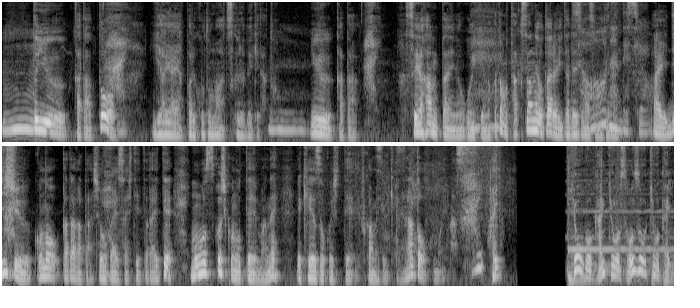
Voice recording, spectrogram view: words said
うん。という方と、はい。いやいややっぱり子供は作るべきだとうん。いう方、正反対のご意見の方もたくさんねお便りをいただいてますそうのでね。なんですよ。はい、次週この方々紹介させていただいて、もう少しこのテーマねえ継続して深めていきたいなと思います。はい。はい、兵庫環境創造協会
